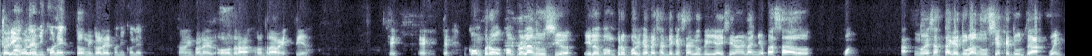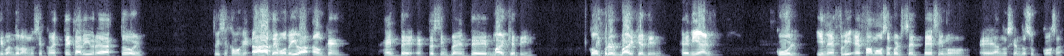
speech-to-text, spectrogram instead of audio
Tony Ah, Collette. Tony Collette. Tony Collette. Tony Collette. Tony Collette, otra, otra bestia. Sí. Este, compro, compro el anuncio y lo compro porque a pesar de que es algo que ya hicieron el año pasado, ah, no es hasta que tú lo anuncias que tú te das cuenta. Y cuando lo anuncias con este calibre de actor, tú dices como que, ah, te motiva. Aunque, gente, esto es simplemente marketing. Compro el marketing. Genial. Cool. Y Netflix es famoso por ser pésimo eh, anunciando sus cosas.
